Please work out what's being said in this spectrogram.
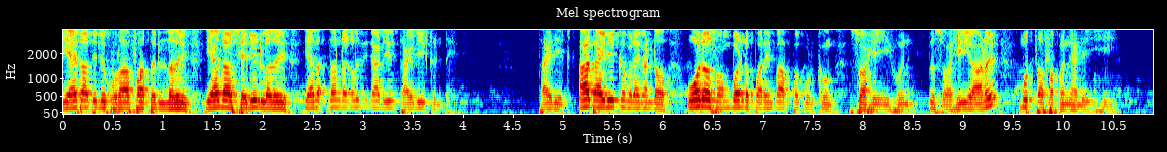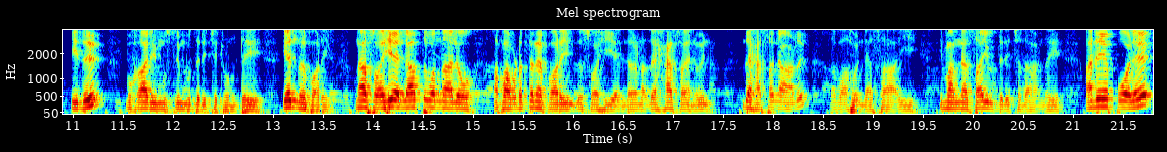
ഏതാ അതിൽ ഖുറാഫാത്തുള്ളത്? ഏതാ ശരിയുള്ളത്? ഏതാ അതുകൊണ്ട് ഇതിന്റെ അടിയിൽ തൈലീക്കുണ്ട് തൈരീഖ് ആ തൈരീഖ് വരെ കണ്ടോ? ഓരോ സംഭവം പറയുമ്പോൾ അപ്പം കൊടുക്കും. സ്വഹീഹുൻ. ഇത് സ്വഹിയാണ്. മുത്തഫഖുൻ അലിഹി. ഇത് ബുഖാരി മുസ്ലിം ഉദ്ധരിച്ചിട്ടുണ്ട് എന്ന് പറയും. എന്നാ സ്വഹി അല്ലാത്ത വന്നാലോ? അപ്പോൾ അവിടെ തന്നെ പറയും ഇത് സ്വഹി അല്ല അത് ഹസനുൻ. ഇത് ഹസനാണ്. റവാഹു നസായി. ഇമാം നസായി ഉദ്ധരിച്ചതാണ്. അതേപോലെ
